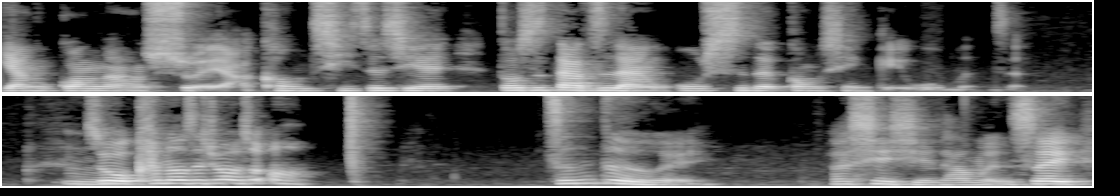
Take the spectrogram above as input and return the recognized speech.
阳光啊、水啊、空气，这些都是大自然无私的贡献给我们的。嗯，所以我看到这句话说，哦，真的哎要谢谢他们。所以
